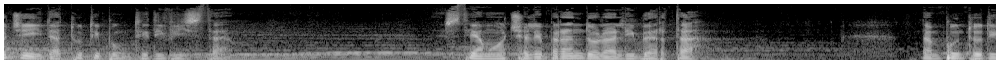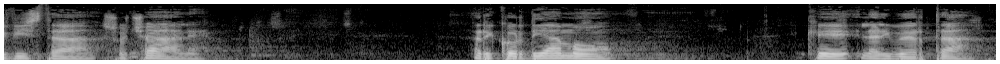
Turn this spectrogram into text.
Oggi da tutti i punti di vista stiamo celebrando la libertà, da un punto di vista sociale. Ricordiamo che la libertà,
